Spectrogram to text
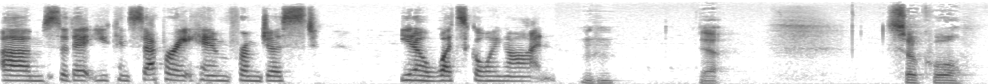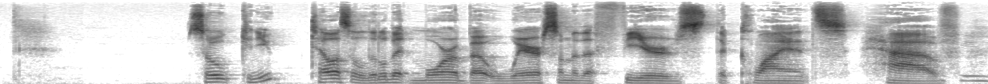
um, so that you can separate him from just you know what's going on. Mm-hmm. yeah. So cool. So can you tell us a little bit more about where some of the fears the clients have? Mm-hmm.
